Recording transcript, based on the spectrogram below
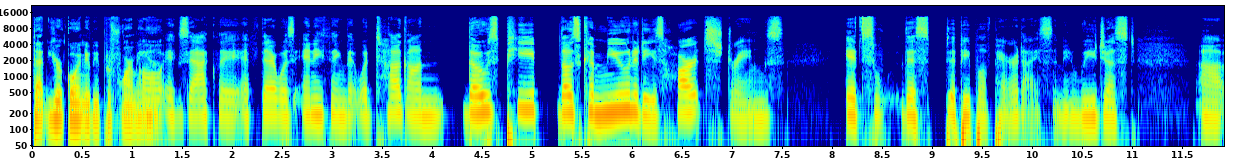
that you're going to be performing. Oh, at. exactly. If there was anything that would tug on those peop, those communities' heartstrings, it's this the people of paradise. I mean, we just, uh,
